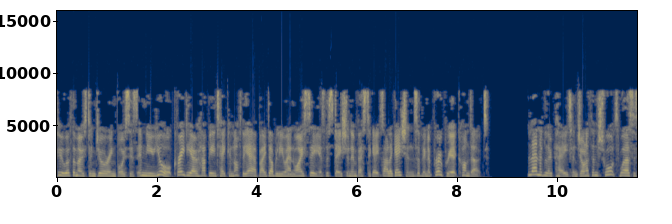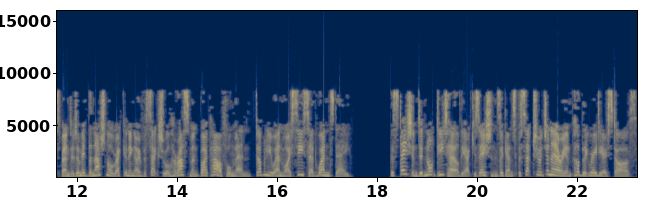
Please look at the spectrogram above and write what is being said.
two of the most enduring voices in New York radio have been taken off the air by WNYC as the station investigates allegations of inappropriate conduct. Leonard Lopate and Jonathan Schwartz were suspended amid the national reckoning over sexual harassment by powerful men, WNYC said Wednesday. The station did not detail the accusations against the septuagenarian public radio stars.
